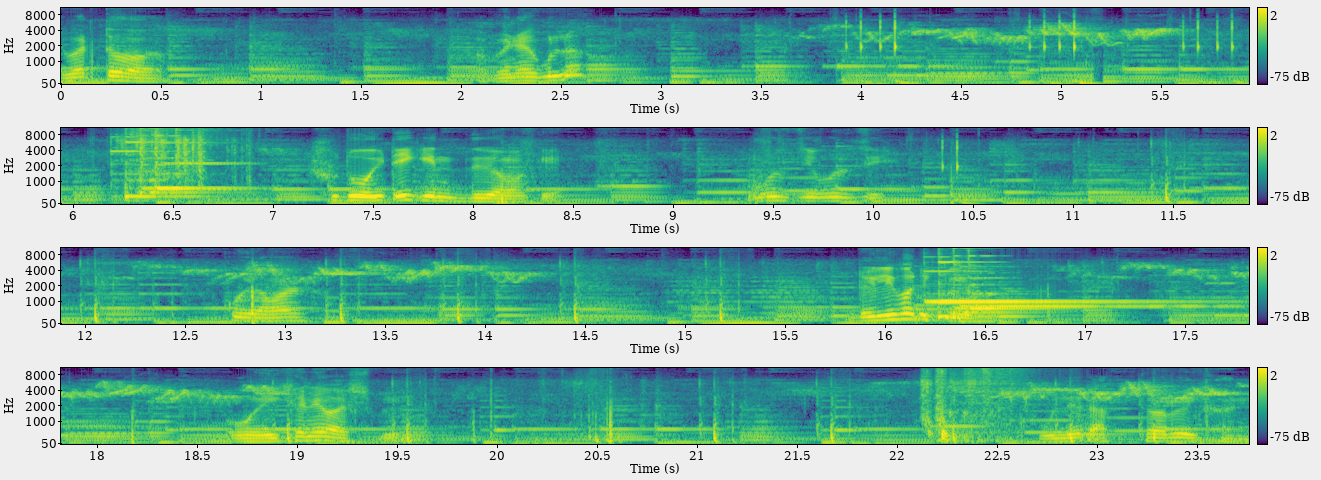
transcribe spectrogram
এবার তো হবে না এগুলো শুধু ওইটাই কিনতে দেবে আমাকে। বুঝছি বুঝছি। কই আমার? ডেলিভারি কি? ও, এইখানেও আসবে। খুলে রাখতে হবে এখানে।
